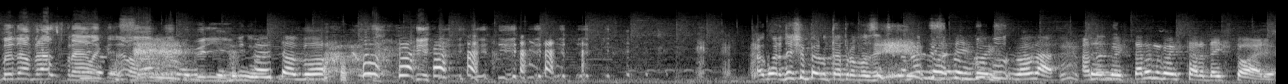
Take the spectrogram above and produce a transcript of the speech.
Manda um abraço pra ela, cara. Ela ama figurinha. Ah, tá bom. Agora, deixa eu perguntar pra vocês. Vocês tudo- Vamos lá. Vocês Analisando- gostaram ou não gostaram da história?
